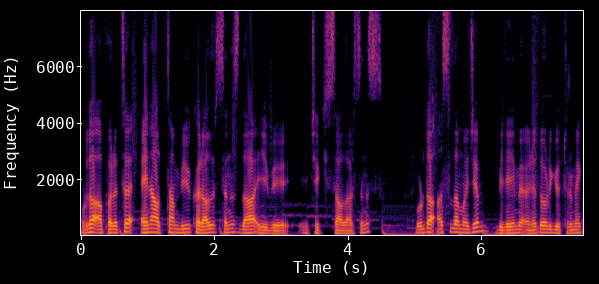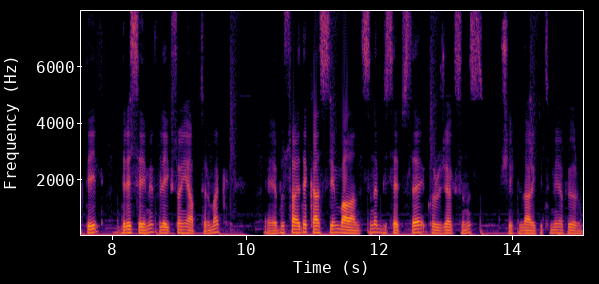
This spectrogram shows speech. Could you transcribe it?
Burada aparatı en alttan bir yukarı alırsanız daha iyi bir çekiş sağlarsınız. Burada asıl amacım bileğimi öne doğru götürmek değil, dirseğimi fleksiyon yaptırmak. E, bu sayede kasiyim bağlantısını bisepsle kuracaksınız. Bu şekilde hareketimi yapıyorum.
